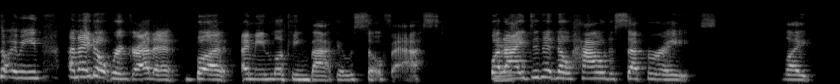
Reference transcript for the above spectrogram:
so I mean, and I don't regret it, but I mean, looking back, it was so fast. But Yeah. I didn't know how to separate, like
